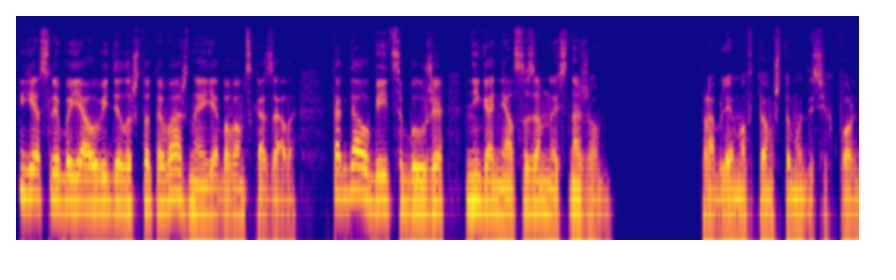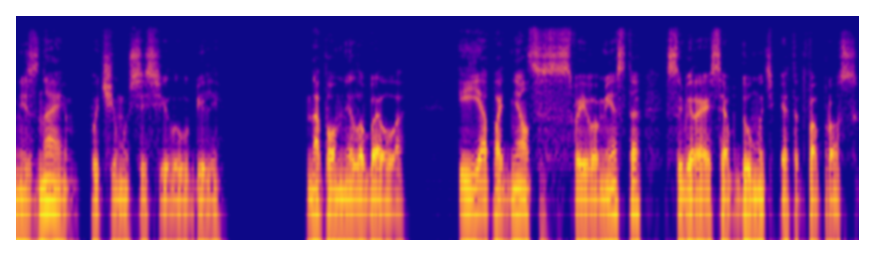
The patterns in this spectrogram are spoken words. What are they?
«Если бы я увидела что-то важное, я бы вам сказала. Тогда убийца бы уже не гонялся за мной с ножом». «Проблема в том, что мы до сих пор не знаем, почему Сесилу убили», — напомнила Белла. И я поднялся со своего места, собираясь обдумать этот вопрос.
